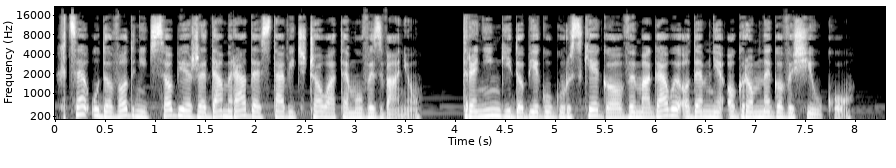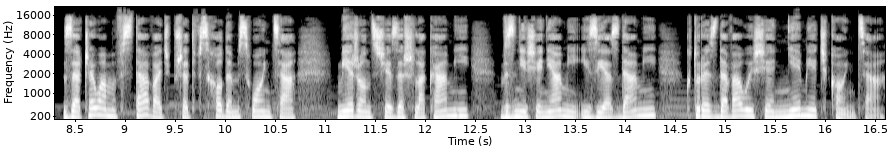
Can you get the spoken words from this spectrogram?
chcę udowodnić sobie, że dam radę stawić czoła temu wyzwaniu. Treningi do biegu górskiego wymagały ode mnie ogromnego wysiłku. Zaczęłam wstawać przed wschodem słońca, mierząc się ze szlakami, wzniesieniami i zjazdami, które zdawały się nie mieć końca.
